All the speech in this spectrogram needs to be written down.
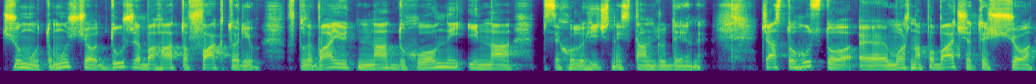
Чому? Тому що дуже багато факторів впливають на духовний і на психологічний стан людини. Часто густо е, можна побачити, що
